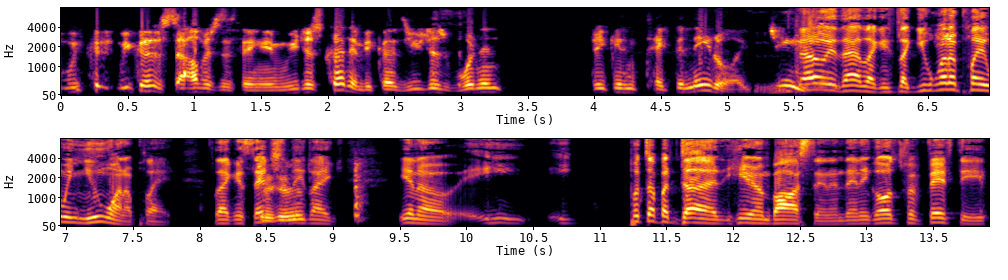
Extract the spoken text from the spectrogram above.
we could we could have salvaged this thing, and we just couldn't because you just wouldn't freaking take the needle. Like, geez. not only that, like it's like you want to play when you want to play. Like essentially, mm-hmm. like you know, he he puts up a dud here in Boston, and then he goes for fifty,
